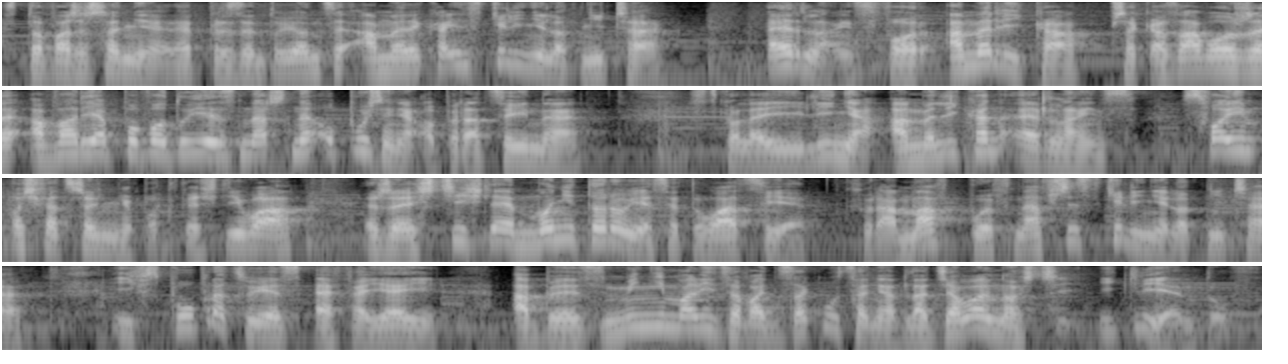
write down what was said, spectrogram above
stowarzyszenie reprezentujące amerykańskie linie lotnicze, Airlines for America przekazało, że awaria powoduje znaczne opóźnienia operacyjne. Z kolei linia American Airlines w swoim oświadczeniu podkreśliła, że ściśle monitoruje sytuację, która ma wpływ na wszystkie linie lotnicze i współpracuje z FAA, aby zminimalizować zakłócenia dla działalności i klientów.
